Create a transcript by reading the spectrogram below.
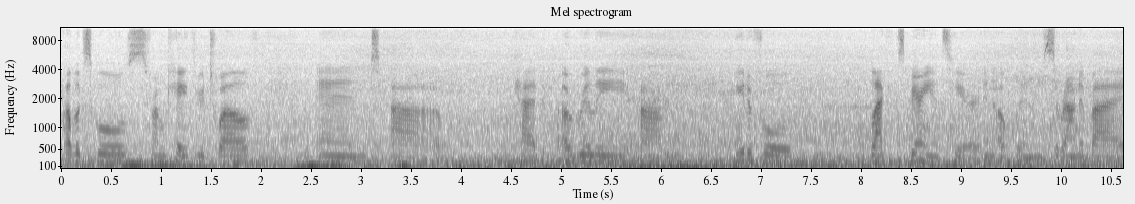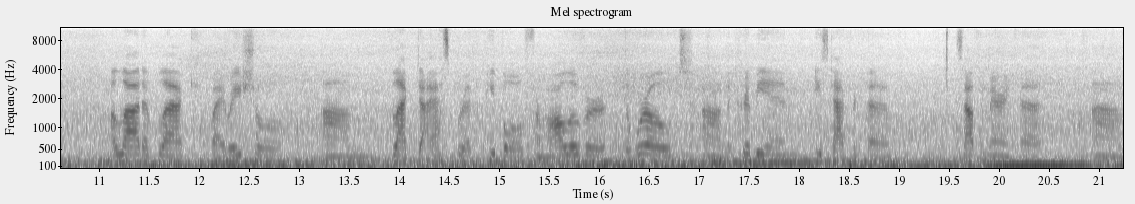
public schools from K through 12 and uh, had a really um, beautiful black experience here in Oakland, surrounded by a lot of black, biracial, um, black diasporic people from all over the world, uh, the Caribbean, East Africa, South America. Um,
